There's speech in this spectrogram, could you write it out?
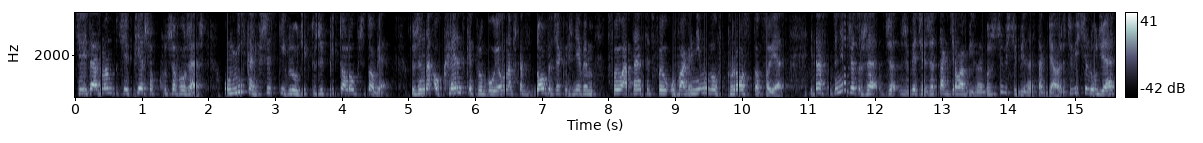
Czyli teraz mam do Ciebie pierwszą kluczową rzecz. Unikaj wszystkich ludzi, którzy pitolą przy Tobie, którzy na okrętkę próbują na przykład zdobyć jakąś, nie wiem, twoją atencję, twoją uwagę, nie mówią wprost to, co jest. I teraz to nie chodzi o to, że, że, że wiecie, że tak działa biznes, bo rzeczywiście biznes tak działa. Rzeczywiście ludzie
